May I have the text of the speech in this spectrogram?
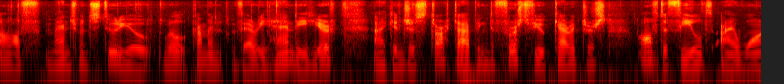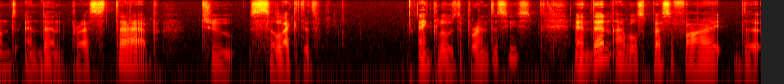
of Management Studio will come in very handy here. I can just start typing the first few characters of the field I want and then press tab to select it and close the parentheses. And then I will specify the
